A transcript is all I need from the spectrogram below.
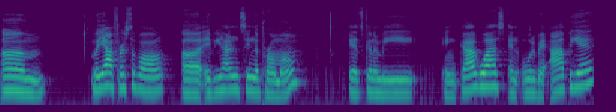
Um, but yeah, first of all, uh, if you haven't seen the promo, it's gonna be in Caguas and Urbe a Pie.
